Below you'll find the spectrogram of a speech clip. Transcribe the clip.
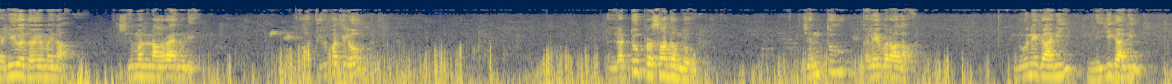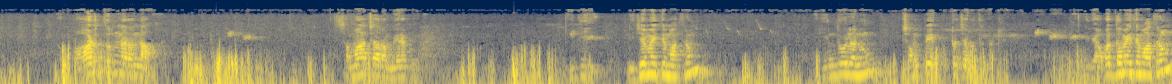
కలియుగ దైవమైన శ్రీమన్నారాయణుడి ఆ తిరుపతిలో లడ్డూ ప్రసాదంలో జంతు కలేబరాల నూనె కానీ నెయ్యి కానీ వాడుతున్నారన్న సమాచారం మేరకు. ఇది నిజమైతే మాత్రం హిందువులను చంపే కుట్ర జరుగుతున్నట్లు. ఇది అబద్ధమైతే మాత్రం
